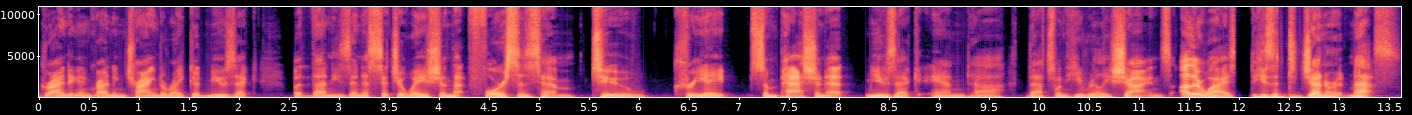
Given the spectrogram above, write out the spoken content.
grinding and grinding, trying to write good music, but then he's in a situation that forces him to create some passionate music, and uh, that's when he really shines. Otherwise, he's a degenerate mess.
